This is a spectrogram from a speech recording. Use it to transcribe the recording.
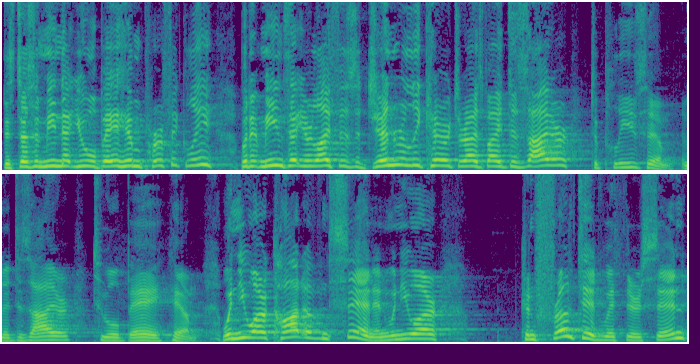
This doesn't mean that you obey him perfectly, but it means that your life is generally characterized by a desire to please him and a desire to obey him. When you are caught in sin and when you are confronted with your sin,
